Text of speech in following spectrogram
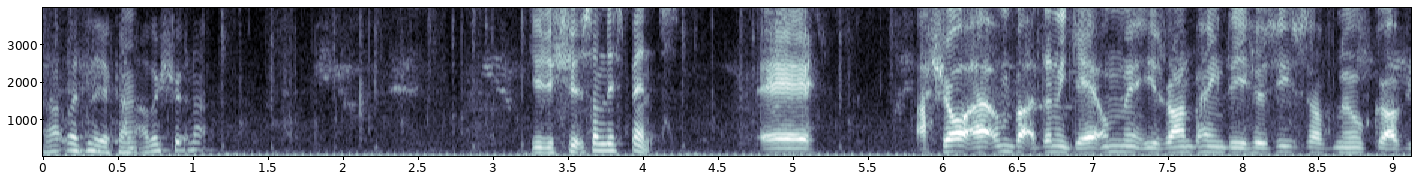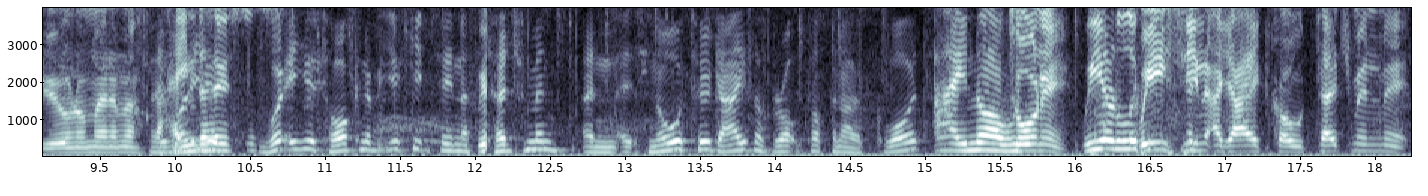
That wasn't the account I was shooting at. Did you just shoot somebody, Spence? Eh, I shot at him, but I didn't get him, mate. He's ran behind the houses. I've no got a view on him anymore. Now, Behind what the are you- houses? What are you talking about? You keep saying this Tidgeman, and it's no two guys have rocked up in a quad. I know. Tony, we are looking. we seen a guy called Tidgeman, mate.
